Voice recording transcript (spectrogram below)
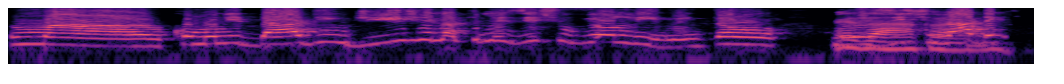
numa comunidade indígena que não existe o violino, então não Exato, existe nada é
